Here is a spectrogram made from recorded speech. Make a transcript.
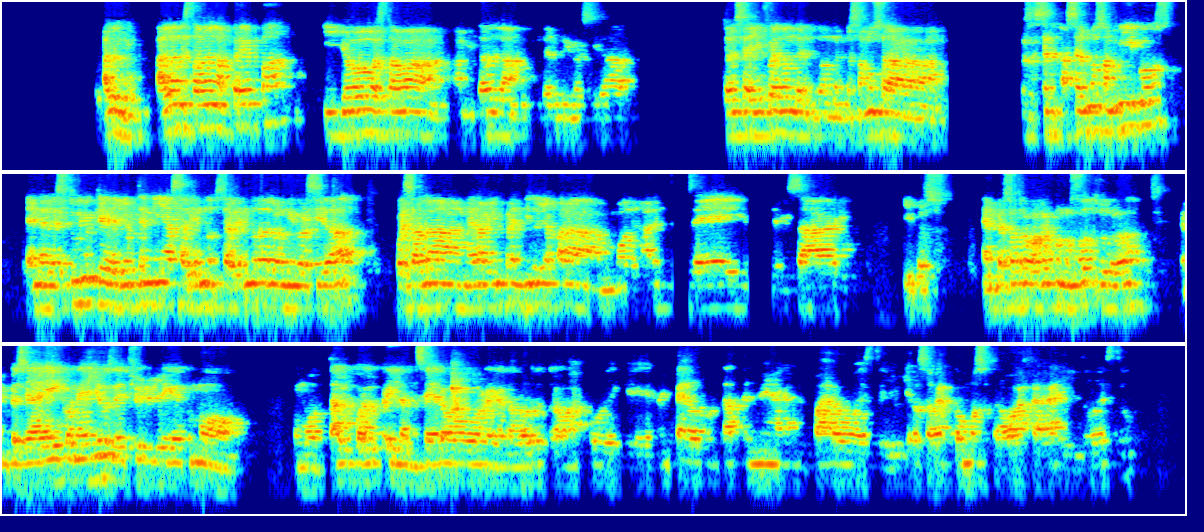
Alan, Alan, estaba en la prepa y yo estaba a mitad de la, de la universidad. Entonces ahí fue donde, donde empezamos a, pues, a hacernos amigos. En el estudio que yo tenía saliendo, saliendo de la universidad, pues Alan era bien prendido ya para modelar en 3D, revisar y, pues empezó a trabajar con nosotros, ¿verdad? Empecé ahí con ellos, de hecho yo llegué como como tal cual freelancero o regalador de trabajo, de que no hay pedo, contátenme, hagan el paro, este, yo quiero saber cómo se trabaja y todo esto.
